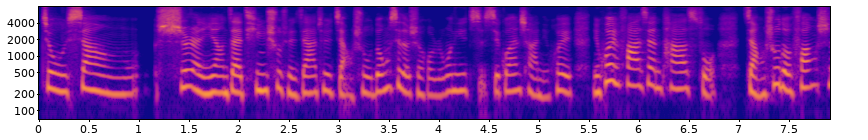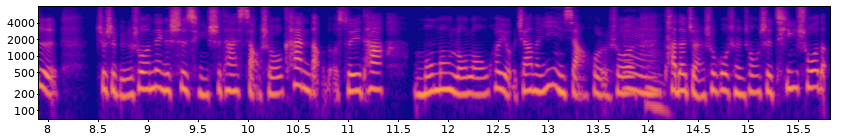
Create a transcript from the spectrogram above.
就像诗人一样在听数学家去讲述东西的时候，如果你仔细观察，你会你会发现他所讲述的方式。就是比如说那个事情是他小时候看到的，所以他朦朦胧胧会有这样的印象，或者说他的转述过程中是听说的。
